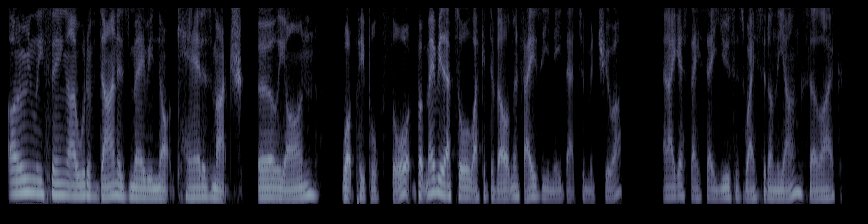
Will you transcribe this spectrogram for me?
only thing I would have done is maybe not cared as much early on what people thought, but maybe that's all like a development phase. You need that to mature. And I guess they say youth is wasted on the young. So like,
